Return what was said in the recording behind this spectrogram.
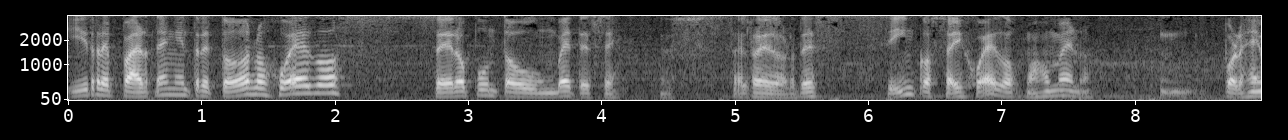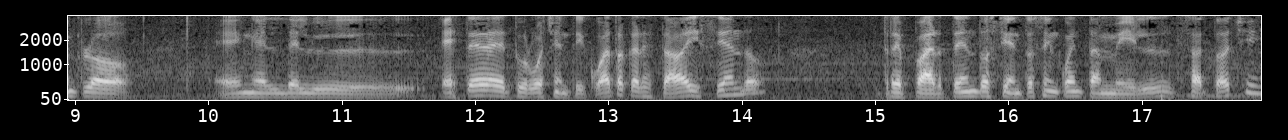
y reparten entre todos los juegos 0.1 BTC. Es alrededor de 5 o 6 juegos más o menos. Por ejemplo, en el del este de Turbo 84 que te estaba diciendo, reparten 250 mil Satoshi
